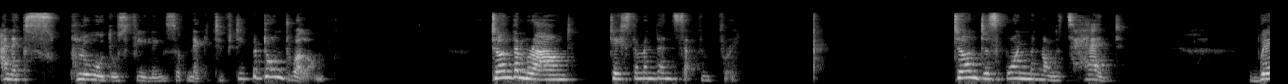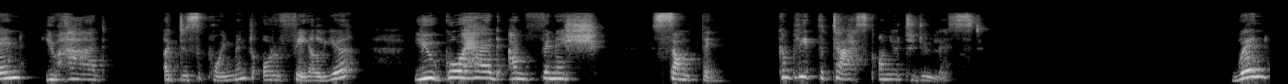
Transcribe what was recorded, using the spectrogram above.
and explore those feelings of negativity, but don't dwell on them. Turn them around, taste them, and then set them free. turn disappointment on its head. When you had a disappointment or a failure, you go ahead and finish something. Complete the task on your to-do list. When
